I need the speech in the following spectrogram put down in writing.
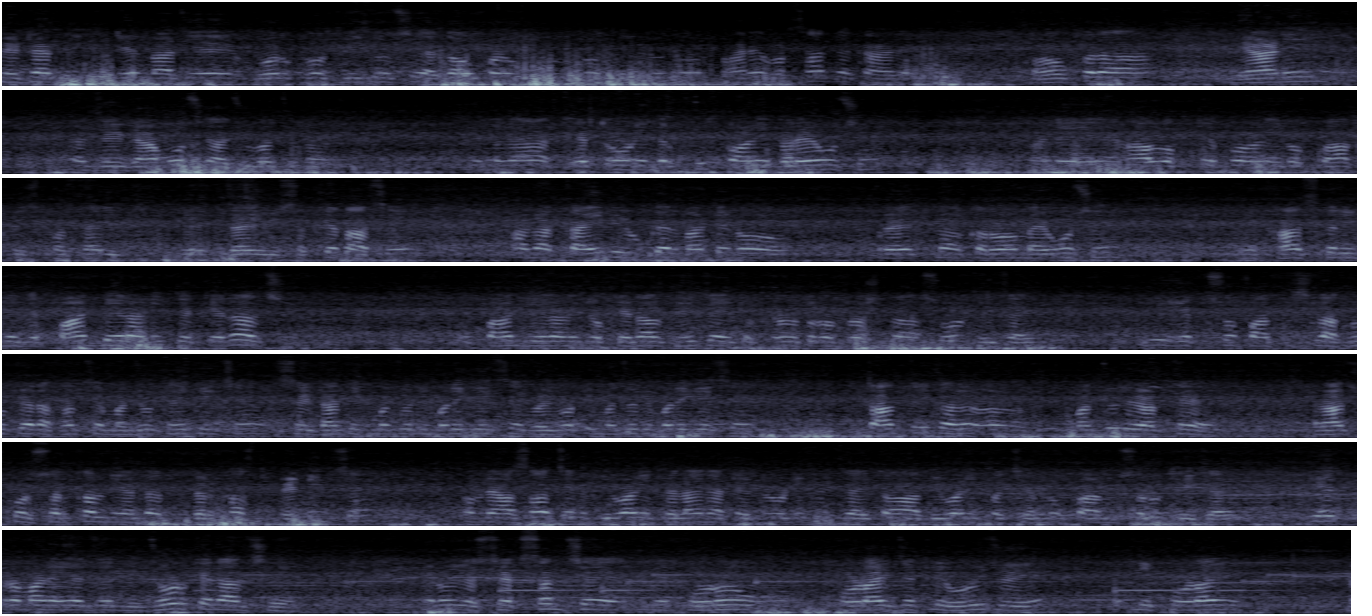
મેઢાકડી ડેમમાં જે ઓવરફ્લો થઈ ગયો છે, અગાઉ પણ ઓવરફ્લો થઈ ગયો હતો. ભારે વરસાદને કારણે ભાવપરા, ન્યાણી જે ગામો છે આજુબાજુના, એમના ખેતરોની અંદર ખૂબ પાણી ભરાયું છે અને આ વખતે પણ એનો પાક નિષ્ફળ થાય જાય એવી શક્યતા છે. આના કાયમી ઉકેલ માટેનો પ્રયત્ન કરવામાં આવ્યો છે અને ખાસ કરીને જે પાંચ ડેરાની જે કેનાલ છે, એ પાંચ ડેરાની જો કેનાલ થઈ જાય તો ખેડૂતોનો પ્રશ્ન સોલ્વ થઈ જાય. એ એકસો પાંત્રીસ લાખ રૂપિયાના ખર્ચે મંજૂર થઈ ગઈ છે. સૈદ્ધાંતિક મંજૂરી મળી ગઈ છે, વહીવટી મંજૂરી મળી ગઈ છે. તાંત્રિક મંજૂરી અર્થે રાજકોટ સર્કલની અંદર દરખાસ્ત પેન્ડિંગ છે. અમને આશા છે કે દિવાળી પહેલાંના ટેન્ડરો નીકળી જાય તો આ દિવાળી પછી એમનું કામ શરૂ થઈ જાય. એ જ પ્રમાણે એ જે નિઝોડ કેનાલ છે, એનો જે સેક્શન છે, એ પહોળો, પહોળાઈ જેટલી હોવી જોઈએ. એટલી પહોળાઈ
